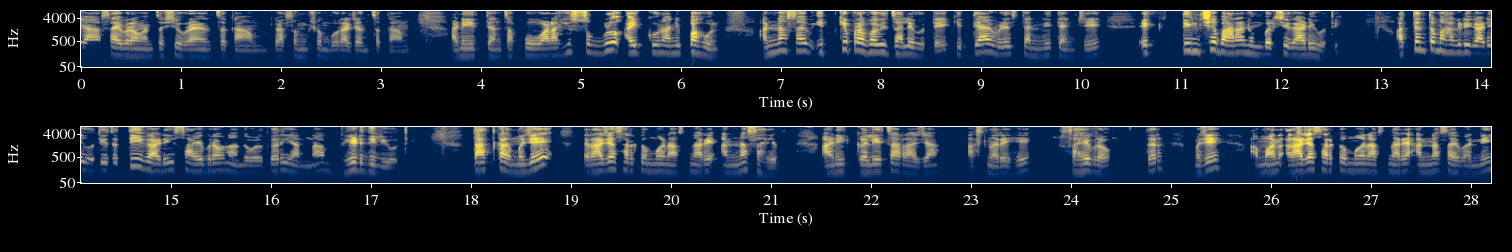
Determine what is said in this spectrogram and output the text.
या साहेबरावांचं शिवरायांचं काम किंवा शंभूराजांचं काम आणि त्यांचा पोवाडा हे सगळं ऐकून आणि पाहून अण्णासाहेब इतके प्रभावित झाले होते की त्यावेळेस त्यांनी त्यांची एक तीनशे बारा नंबरची गाडी होती. अत्यंत महागडी गाडी होती. तर ती गाडी साहेबराव नांदवळकर यांना भेट दिली होती. तात्काळ म्हणजे राजासारखं मन असणारे अण्णासाहेब आणि कलेचा राजा असणारे हे साहेबराव. तर म्हणजे मन राजासारखं मन असणाऱ्या अण्णासाहेबांनी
